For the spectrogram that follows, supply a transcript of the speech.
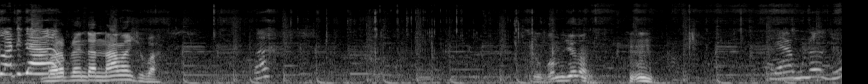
ચોટી જા. મારા પ્લેન તાર નામ શું બા. હા? શુભમ છે તો લે મુનો જો.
